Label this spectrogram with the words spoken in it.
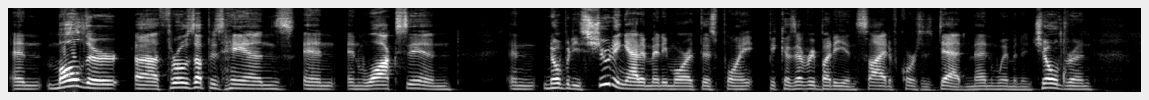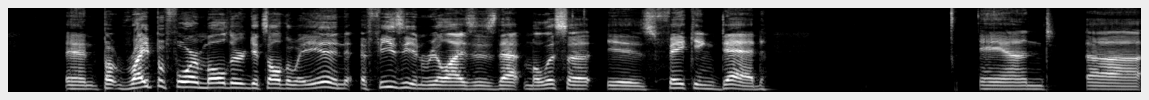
And Mulder uh, throws up his hands and and walks in, and nobody's shooting at him anymore at this point because everybody inside, of course, is dead men, women, and children. And but right before Mulder gets all the way in, Ephesian realizes that Melissa is faking dead and uh,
